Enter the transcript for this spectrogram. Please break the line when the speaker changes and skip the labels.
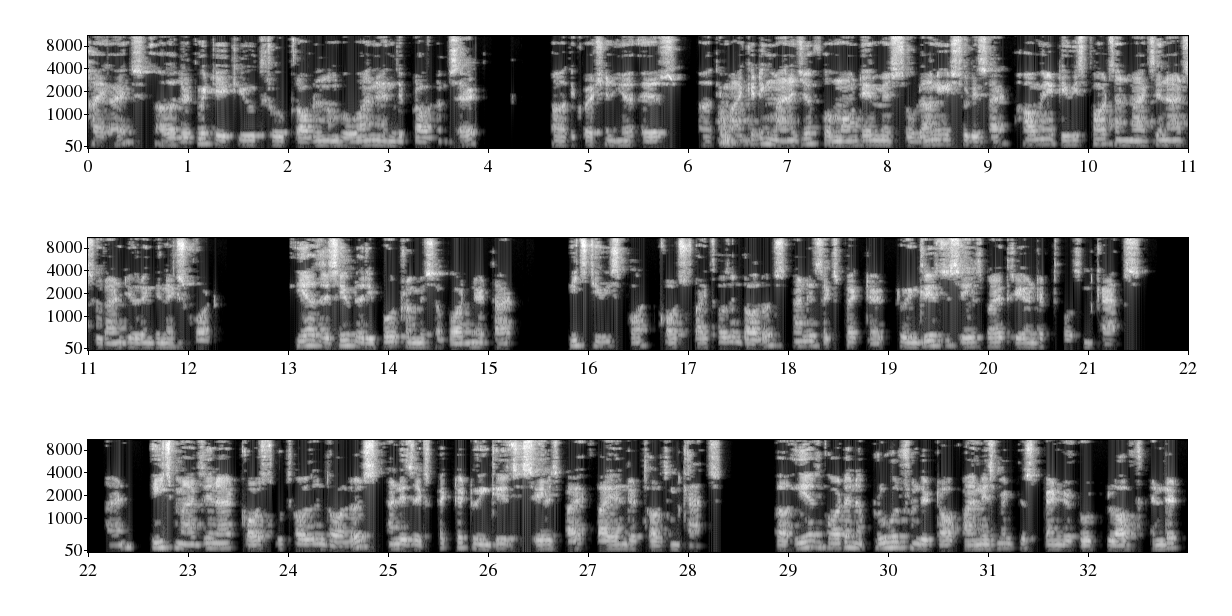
Hi guys, uh, let me take you through problem number one in the problem set. Uh, the question here is, uh, the marketing manager for Mountain Mist Soda needs to decide how many TV spots and magazine ads to run during the next quarter. He has received a report from his subordinate that each TV spot costs $5,000 and is expected to increase the sales by 300,000 cans. And each magazine ad costs $2,000 and is expected to increase the sales by 500,000 cans. Uh, he has got an approval from the top management to spend a total of $100,000,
